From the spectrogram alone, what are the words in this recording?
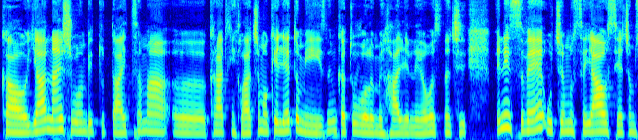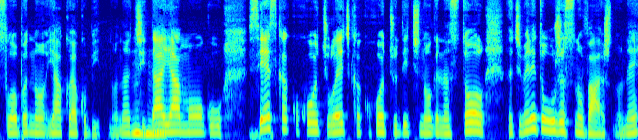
kao ja najviše volim biti u tajcama, uh, kratkim hlačama, ok, ljeto mi je iznimka, tu volim i haljene i ovo, znači, meni je sve u čemu se ja osjećam slobodno jako, jako bitno. Znači, da mhm. ja mogu sjest kako hoću, leći kako hoću, dići noge na stol, znači, meni je to užasno važno, ne.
